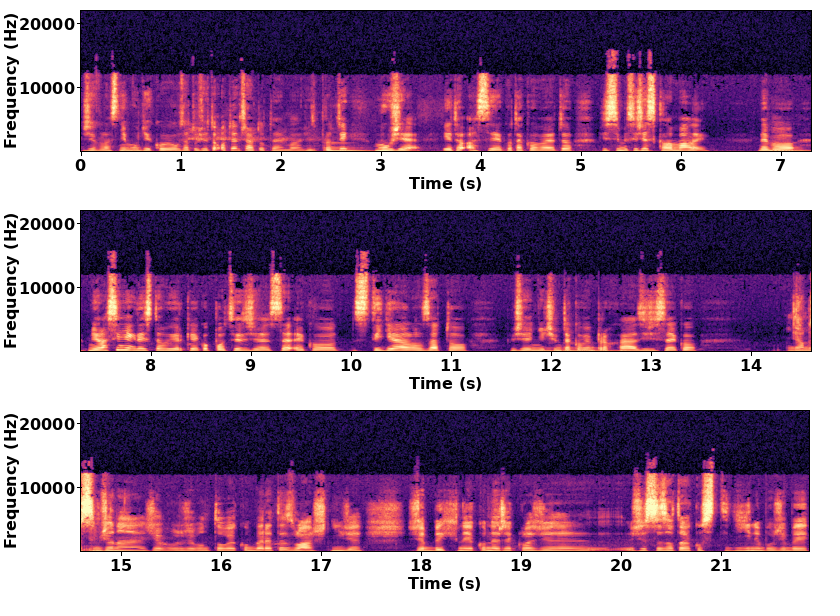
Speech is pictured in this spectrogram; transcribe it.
že vlastně mu děkují za to, že to otevřel to téma. Že pro ty mm. muže je to asi jako takové to, že si myslí, že zklamali. Nebo mm. měla si někdy z toho Jirky jako pocit, že se jako styděl za to, že něčím mm. takovým prochází, že se jako já myslím, že ne, že, že on to jako berete zvláštní, že, že bych jako neřekla, že, že se za to jako stydí, nebo že by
